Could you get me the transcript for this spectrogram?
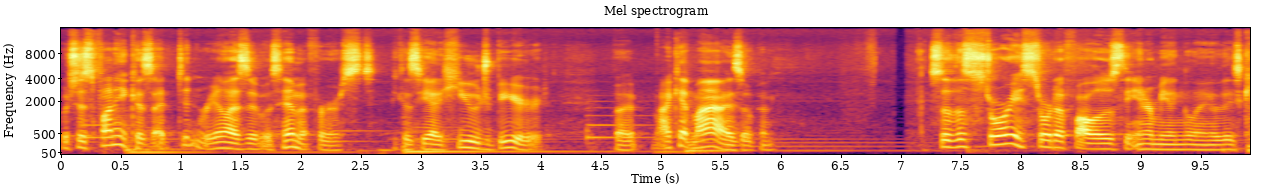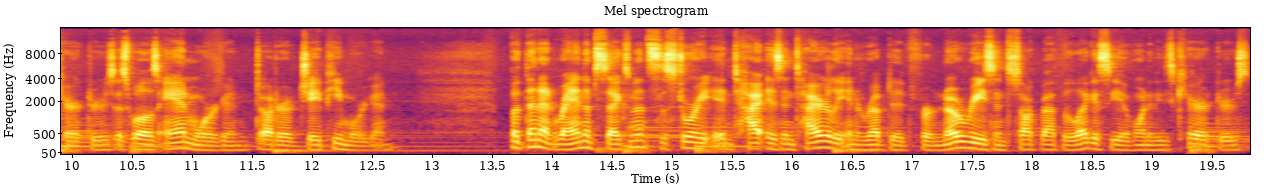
which is funny because I didn't realize it was him at first, because he had a huge beard, but I kept my eyes open. So the story sort of follows the intermingling of these characters, as well as Anne Morgan, daughter of J.P. Morgan. But then at random segments, the story enti- is entirely interrupted for no reason to talk about the legacy of one of these characters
